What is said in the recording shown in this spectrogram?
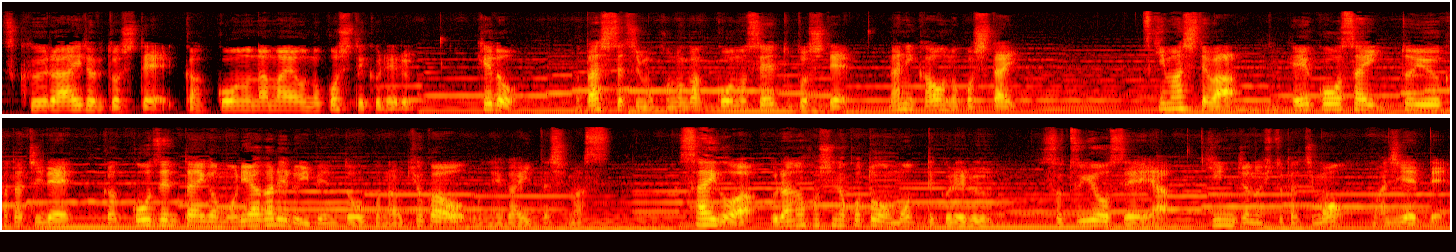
スクールアイドルとして学校の名前を残してくれる。けど、私たちもこの学校の生徒として何かを残したい。つきましては、並行祭という形で学校全体が盛り上がれるイベントを行う許可をお願いいたします。最後は裏の星のことを思ってくれる卒業生や近所の人たちも交えて、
